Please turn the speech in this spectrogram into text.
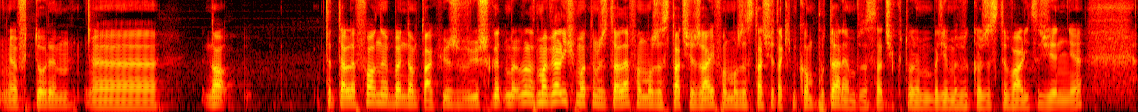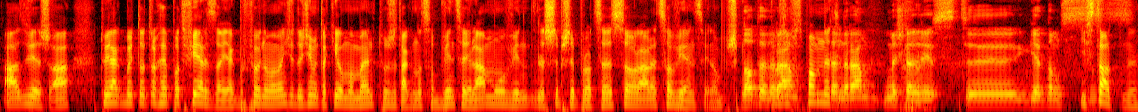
w którym no, te telefony będą tak, już, już rozmawialiśmy o tym, że telefon może stać się, że iPhone może stać się takim komputerem w zasadzie, którym będziemy wykorzystywali codziennie, a wiesz, a tu jakby to trochę potwierdza, jakby w pewnym momencie dojdziemy do takiego momentu, że tak, no co, więcej RAMu, szybszy procesor, ale co więcej. No, no ten, RAM, wspomnę, ten RAM myślę jest y, jedną z... Istotny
